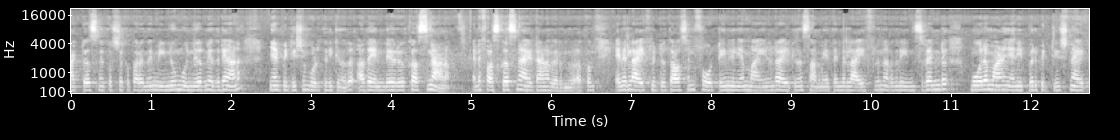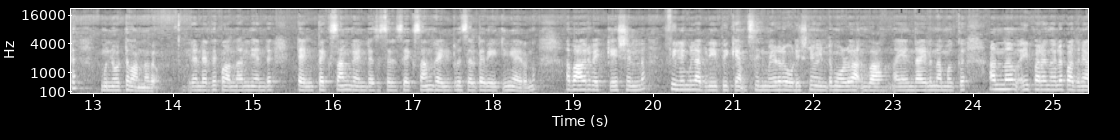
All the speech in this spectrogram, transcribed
ആക്ടേഴ്സിനെ കുറിച്ചൊക്കെ പറയുന്നത് മിനു മുനീറിനെതിരെയാണ് ഞാൻ പെറ്റീഷൻ കൊടുത്തിരിക്കുന്നത്. അത് എന്റെ ഒരു കസിനാണ് എന്റെ ഫസ്റ്റ് കസിനായിട്ടാണ് വരുന്നത്. അപ്പം എന്റെ ലൈഫിൽ ടു തൗസൻഡ് ഫോർട്ടീനിൽ ഞാൻ മൈനർ ആയിരിക്കുന്ന സമയത്ത് എന്റെ ലൈഫിൽ നടന്നൊരു ഇൻസിഡന്റ് മൂലമാണ് ഞാൻ ഇപ്പോൾ ഒരു പെറ്റീഷനായിട്ട് മുന്നോട്ട് വന്നത്. രണ്ടായിരത്തി പതിനാലിൽ എന്റെ ടെൻത്ത് എക്സാം കഴിഞ്ഞിട്ട് S S L C exam കഴിഞ്ഞിട്ട് റിസൾട്ട് വെയിറ്റിംഗ് ആയിരുന്നു. അപ്പോൾ ആ ഒരു വെക്കേഷനിൽ ഫിലിമിൽ അഭിനയിപ്പിക്കാം. സിനിമയുടെ ഒരു ഓഡിഷന് വേണ്ടി മോൾ വാ എന്തായാലും നമുക്ക് അന്ന് ഈ പറയുന്ന പോലെ പതിനാ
